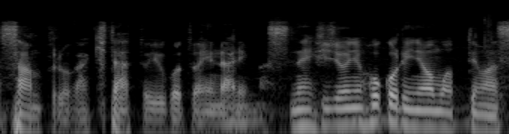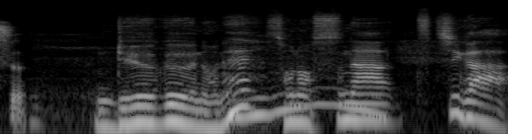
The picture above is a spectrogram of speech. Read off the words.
サンプルが来たということになりますね。非常に誇りに思ってます。竜宮のね、その砂、土が、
